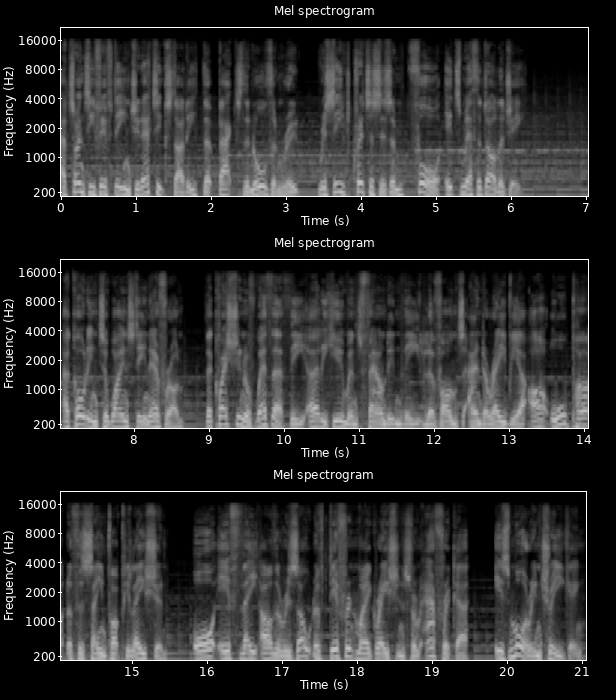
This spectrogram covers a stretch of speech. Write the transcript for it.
A 2015 genetic study that backed the northern route received criticism for its methodology. According to Weinstein-Evron, the question of whether the early humans found in the Levant and Arabia are all part of the same population, or if they are the result of different migrations from Africa, is more intriguing.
